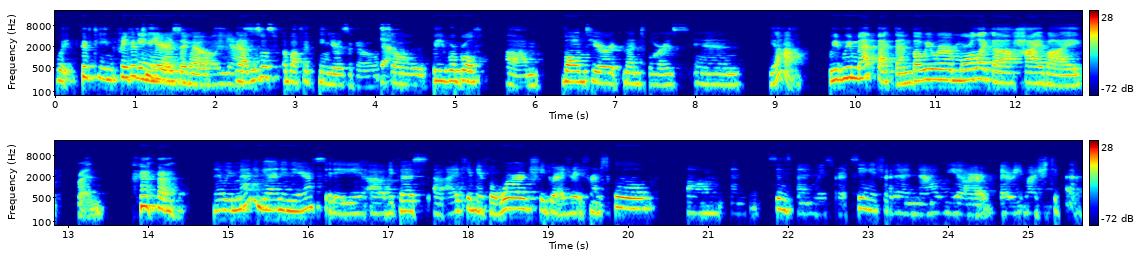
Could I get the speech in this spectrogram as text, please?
Wait, 15, 15, years, ago. Yes. Yeah, this was about 15 years ago. Yeah. So we were both um, volunteer mentors. And yeah, we, we met back then, but we were more like a hi bye friend. And we met again in New York City uh, because uh, I came here for work. She graduated from school. Um, and since then, we started seeing each other, and now we are very much together.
